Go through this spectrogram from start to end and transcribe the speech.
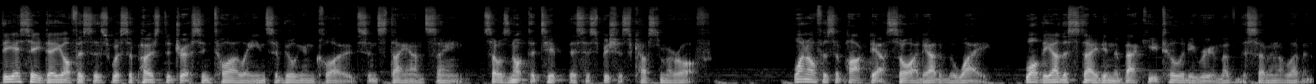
The SED officers were supposed to dress entirely in civilian clothes and stay unseen, so as not to tip their suspicious customer off. One officer parked outside out of the way, while the other stayed in the back utility room of the 7 Eleven.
